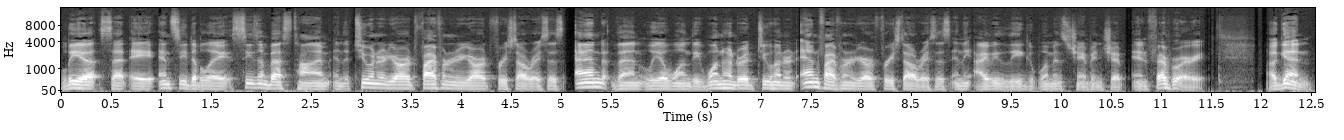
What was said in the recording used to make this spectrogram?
Lia set a NCAA season best time in the 200 yard, 500 yard freestyle races, and then Lia won the 100, 200, and 500 yard freestyle races in the Ivy League Women's Championship in February. Again,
